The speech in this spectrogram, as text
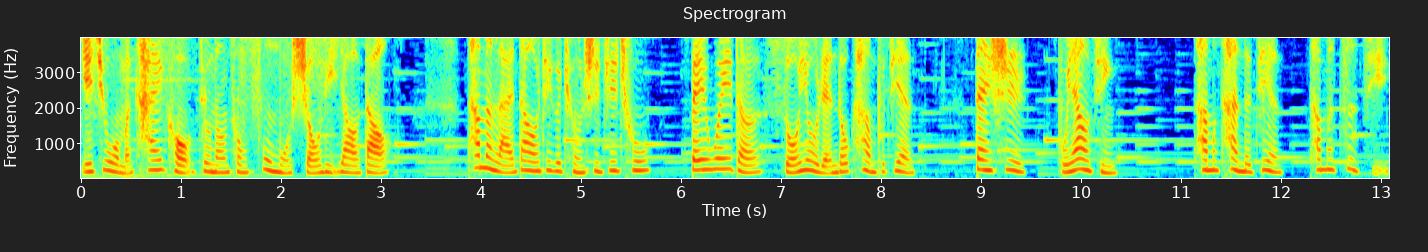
也许我们开口就能从父母手里要到。他们来到这个城市之初，卑微的所有人都看不见，但是不要紧，他们看得见他们自己。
